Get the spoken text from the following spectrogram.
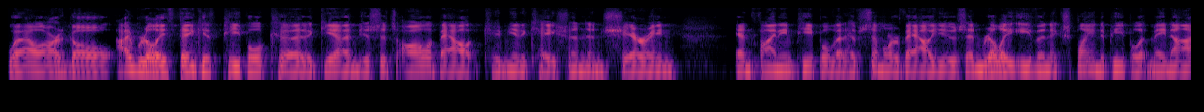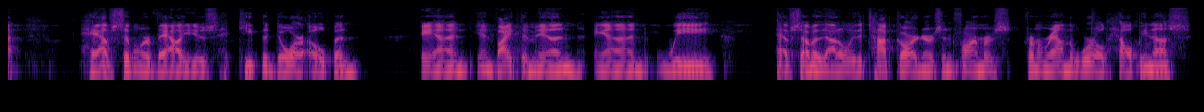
Well, our goal, I really think if people could, again, just it's all about communication and sharing and finding people that have similar values and really even explain to people that may not have similar values keep the door open and invite them in. And we have some of not only the top gardeners and farmers from around the world helping us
